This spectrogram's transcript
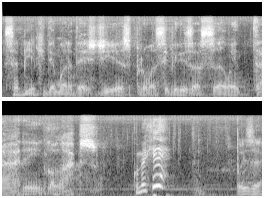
Sabia que demora 10 dias para uma civilização entrar em colapso? Como é que é? Pois é.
